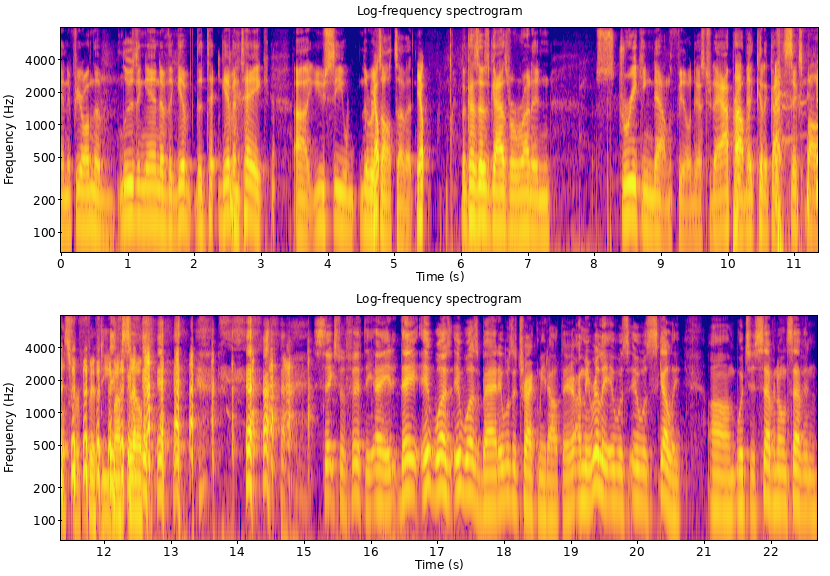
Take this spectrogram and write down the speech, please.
and if you're on the losing end of the give the t- give and take, uh, you see the results of it Yep. because those guys were running streaking down the field yesterday. I probably could have got six balls for 50 myself. Six for fifty. Hey, they it was it was bad. It was a track meet out there. I mean, really, it was it was Skelly, um, which is seven on seven.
